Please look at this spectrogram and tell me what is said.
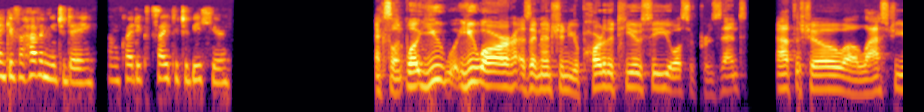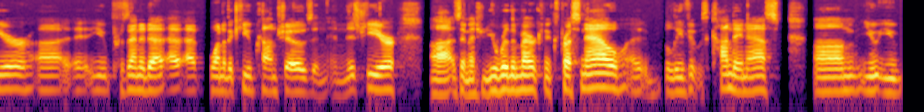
Thank you for having me today. I'm quite excited to be here. Excellent. Well, you you are, as I mentioned, you're part of the TOC. You also present at the show. Uh, last year, uh, you presented at, at, one of the KubeCon shows, and, and this year, uh, as I mentioned, you're with American Express now. I believe it was Condé Nast. Um, you you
